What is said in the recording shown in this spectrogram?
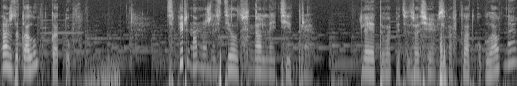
Наш заголовок готов. Теперь нам нужно сделать финальные титры. Для этого опять возвращаемся на вкладку «Главное».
